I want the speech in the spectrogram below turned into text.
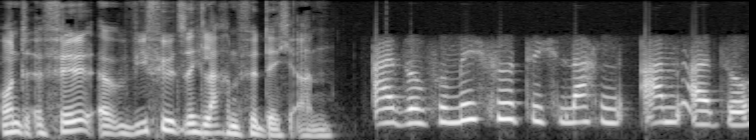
Und äh, Phil, äh, wie fühlt sich Lachen für dich an? Also für mich fühlt sich Lachen an, also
